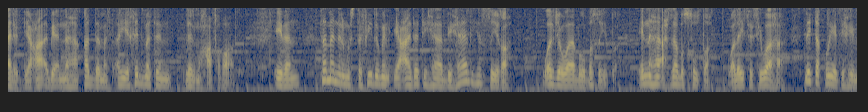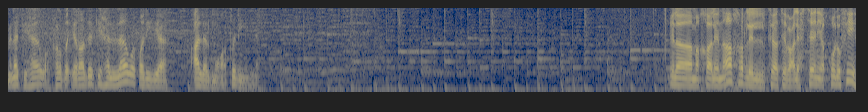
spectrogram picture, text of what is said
الادعاء بأنها قدمت أي خدمة للمحافظات. إذا فمن المستفيد من إعادتها بهذه الصيغة؟ والجواب بسيط إنها أحزاب السلطة وليس سواها لتقوية هيمنتها وفرض إرادتها اللاوطنية على المواطنين إلى مقال آخر للكاتب علي حسين يقول فيه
